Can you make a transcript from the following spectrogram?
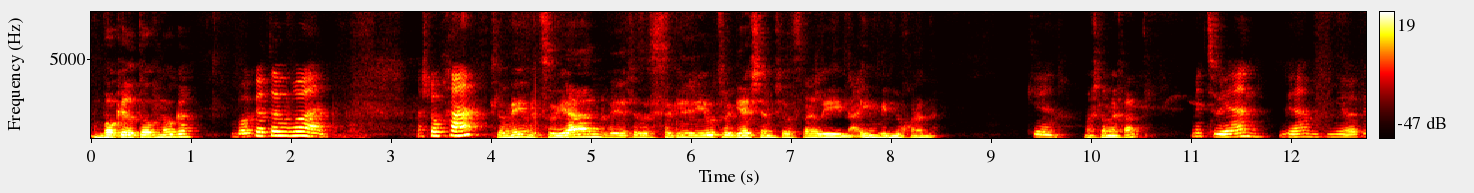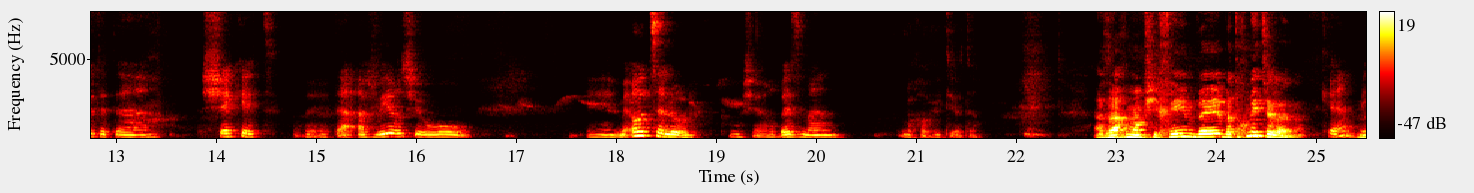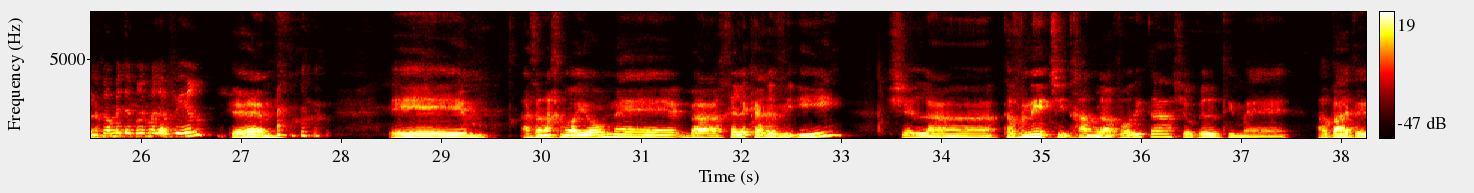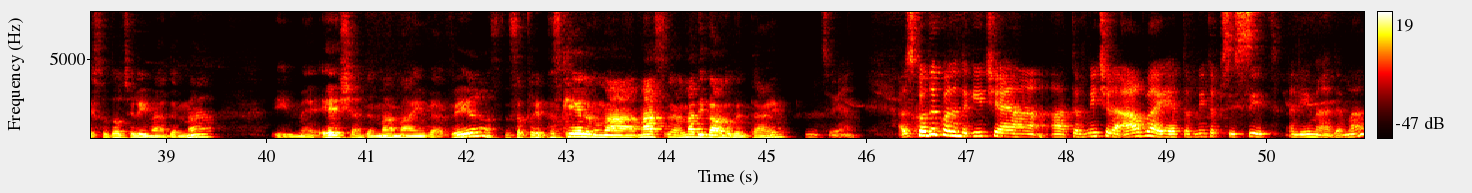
בוקר טוב נוגה. בוקר טוב רוען. מה שלומך? שלומי מצוין ויש איזו סגריריות וגשם שעושה לי נעים במיוחד. כן. מה שלומך? מצוין, גם אני אוהבת את השקט ואת האוויר שהוא אה, מאוד צלול, כמו שהרבה זמן לא חוויתי אותו. אז אנחנו ממשיכים בתוכנית שלנו. כן, אם כבר מדברים על אוויר. כן. אז אנחנו היום אה, בחלק הרביעי של התבנית שהתחלנו לעבוד איתה, שעובדת עם אה, ארבעת היסודות שלי עם האדמה, עם אה, אש, אדמה, מים ואוויר. אז תספרי, תזכירי לנו מה, מה, מה דיברנו בינתיים. מצוין. אז קודם כל נגיד שהתבנית של הארבע היא התבנית הבסיסית על עם האדמה.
